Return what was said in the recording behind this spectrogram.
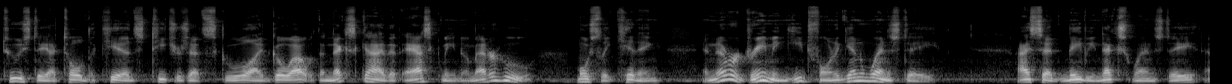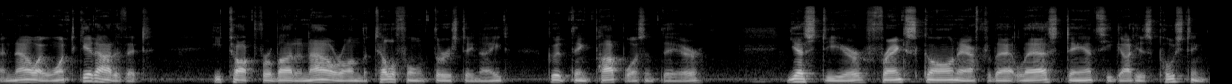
Tuesday, I told the kids, teachers at school, I'd go out with the next guy that asked me, no matter who, mostly kidding, and never dreaming he'd phone again Wednesday. I said maybe next Wednesday, and now I want to get out of it. He talked for about an hour on the telephone Thursday night. Good thing Pop wasn't there. Yes, dear, Frank's gone after that last dance he got his posting.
